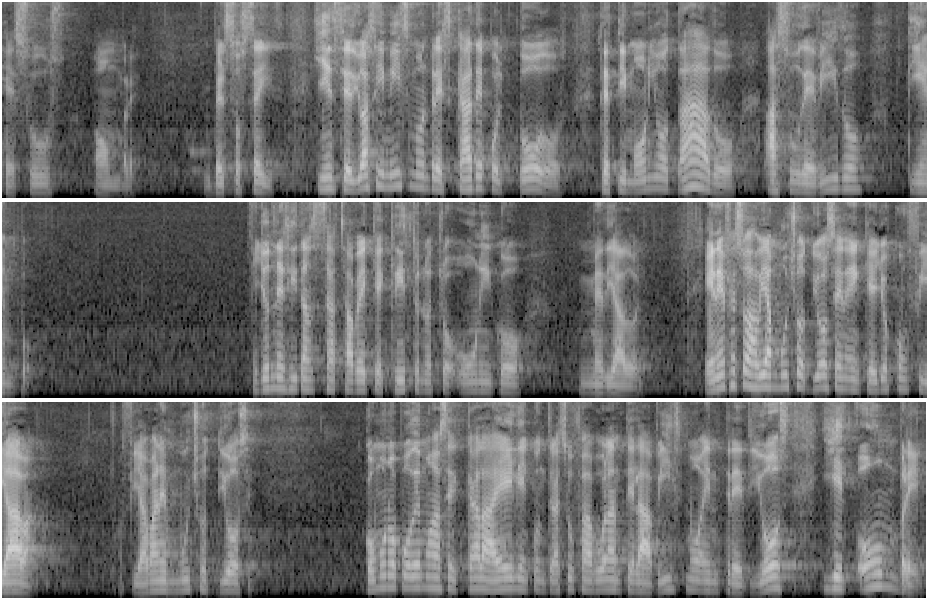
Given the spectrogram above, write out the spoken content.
Jesús, hombre. Verso 6. Quien se dio a sí mismo en rescate por todos, testimonio dado a su debido tiempo. Ellos necesitan saber que Cristo es nuestro único mediador. En Éfeso había muchos dioses en que ellos confiaban. Confiaban en muchos dioses. ¿Cómo no podemos acercar a Él y encontrar su favor ante el abismo entre Dios y el hombre?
